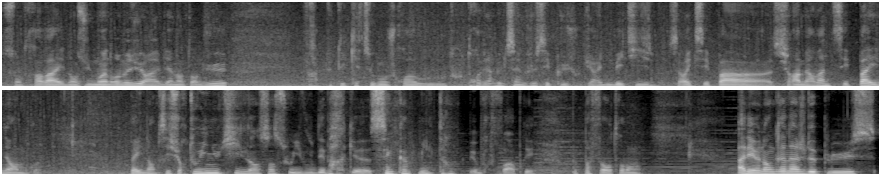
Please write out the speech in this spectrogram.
son travail, dans une moindre mesure, hein, bien entendu. Frappe toutes les 4 secondes, je crois, ou 3,5, je sais plus, je vous dirais une bêtise. C'est vrai que c'est pas... Sur Hammerman, c'est pas énorme, quoi. Énorme, c'est surtout inutile dans le sens où il vous débarque 50 000 tanks. Mais bon, après, on peut pas faire autrement. Allez, un engrenage de plus.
